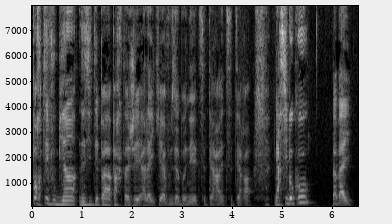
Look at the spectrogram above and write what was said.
Portez-vous bien. N'hésitez pas à partager, à liker, à vous abonner, etc., etc. Merci beaucoup. Bye bye.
